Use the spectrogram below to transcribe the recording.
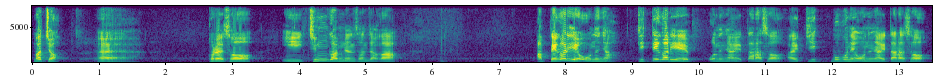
맞죠? 예. 그래서 이 증감 연산자가 앞대가리에 오느냐, 뒷대가리에 오느냐에 따라서, 아니 뒷부분에 오느냐에 따라서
